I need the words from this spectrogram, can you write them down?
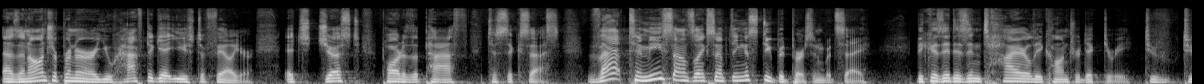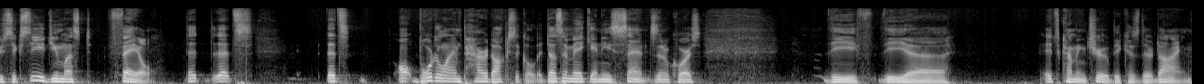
as an entrepreneur, you have to get used to failure. It's just part of the path to success. That to me sounds like something a stupid person would say because it is entirely contradictory. To, to succeed, you must fail. That, that's, that's borderline paradoxical. It doesn't make any sense. And of course, the, the, uh, it's coming true because they're dying.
